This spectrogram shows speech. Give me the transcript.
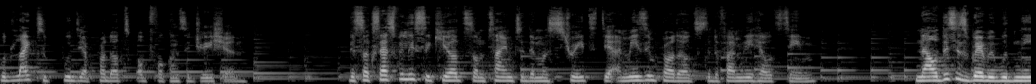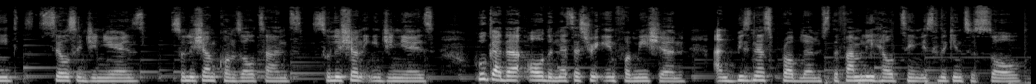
would like to put their product up for consideration. They successfully secured some time to demonstrate their amazing products to the family health team. Now, this is where we would need sales engineers, solution consultants, solution engineers who gather all the necessary information and business problems the family health team is looking to solve,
